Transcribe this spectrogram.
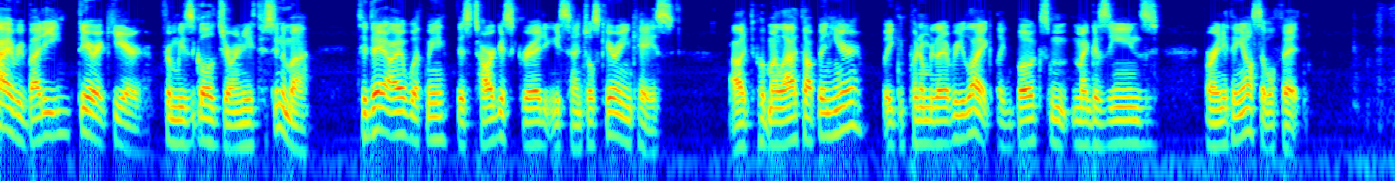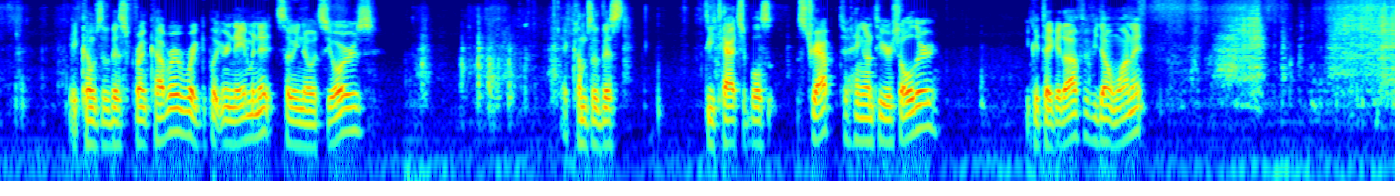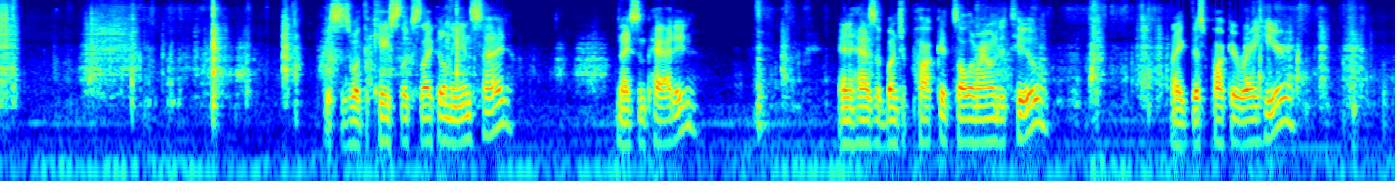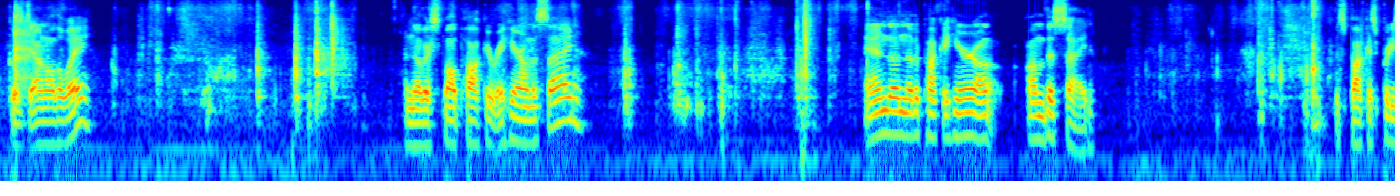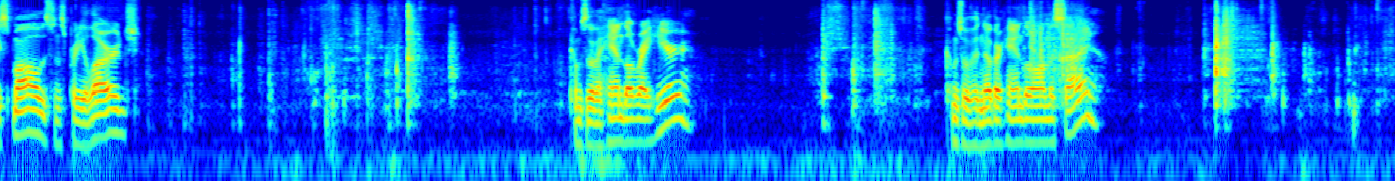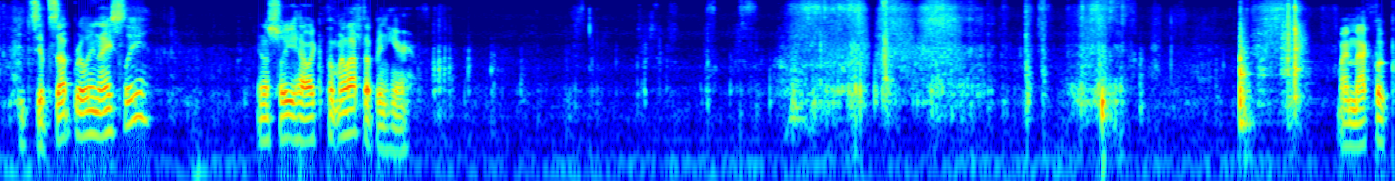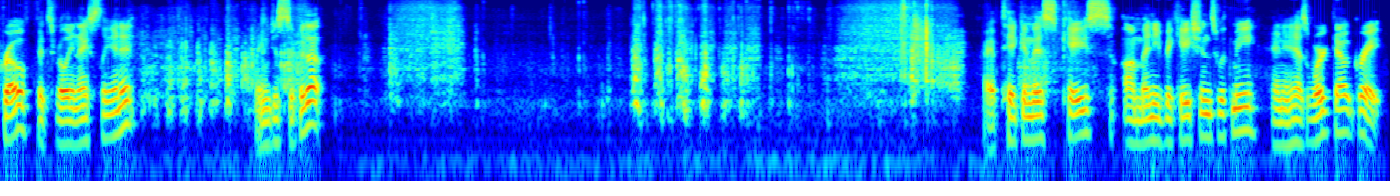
Hi everybody, Derek here from Musical Journey Through Cinema. Today I have with me this Targus Grid Essentials carrying case. I like to put my laptop in here, but you can put in whatever you like, like books, magazines, or anything else that will fit. It comes with this front cover where you can put your name in it so you know it's yours. It comes with this detachable strap to hang onto your shoulder. You can take it off if you don't want it. This is what the case looks like on the inside. Nice and padded. And it has a bunch of pockets all around it too. Like this pocket right here. Goes down all the way. Another small pocket right here on the side. And another pocket here on, on this side. This pocket's pretty small, this one's pretty large. Comes with a handle right here. Comes with another handle on the side. It zips up really nicely. And I'll show you how I can put my laptop in here. My MacBook Pro fits really nicely in it. And you just zip it up. I have taken this case on many vacations with me, and it has worked out great.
